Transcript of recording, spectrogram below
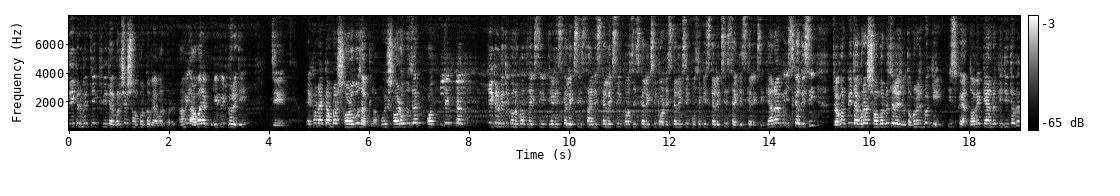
ত্রিকোণমিতিক ফিতাগোরাসের সম্পর্ক ব্যবহার করে। আমি আবার রিপিট করে দিই যে, এখন একটা আমরা ষড়ভুজ আঁকলাম। ওই ষড়ভুজের প্রত্যেকটা ত্রিকোণমিতিক অনুপাত লিখছি টেন স্কেল লিখছি সাইন স্কেল লিখছি কস স্কেল লিখছি কট স্কেল লিখছি কোসেক স্কেল লিখছি সেক স্কেল লিখছি কেন আমি স্কেল দিছি? যখন পিথাগোরাস সম্পর্ক চলে আসবে, তখন আসবে কি? স্কোয়ার। তবে কেন্দ্র কি দিতে হবে?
